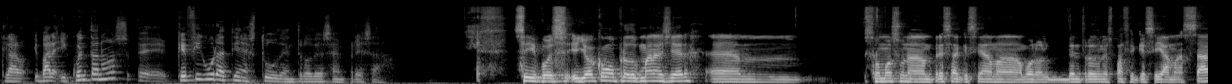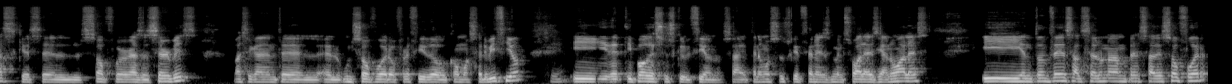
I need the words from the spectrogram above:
Claro, vale, y cuéntanos, eh, ¿qué figura tienes tú dentro de esa empresa? Sí, pues yo como Product Manager em, somos una empresa que se llama, bueno, dentro de un espacio que se llama SaaS, que es el Software as a Service, básicamente un software ofrecido como servicio y de tipo de suscripción. O sea, tenemos suscripciones mensuales y anuales. Y entonces, al ser una empresa de software,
